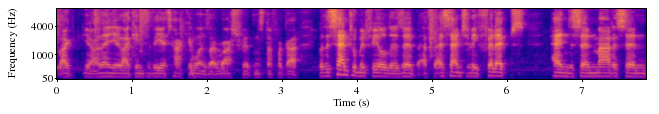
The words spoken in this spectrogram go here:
like you know, and then you're like into the attacking ones like Rashford and stuff like that. But the central midfielders are essentially Phillips, Henderson, Maddison,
